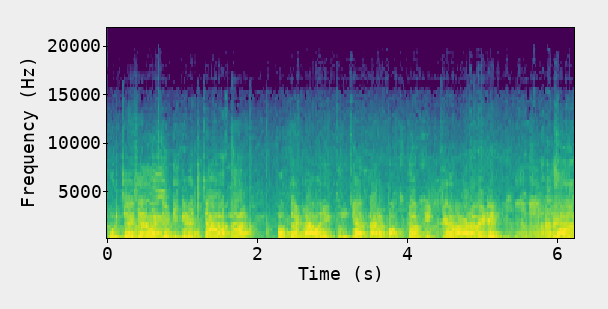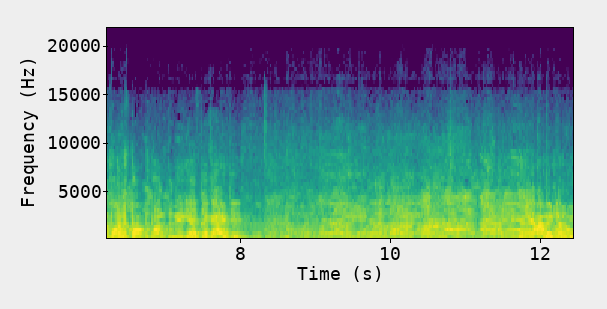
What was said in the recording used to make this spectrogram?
पुढच्या शनिवारचे तिकीट चार असणार. फक्त ट्रॅव्हलिंग तुमची असणार. फक्त पिक्चर बघायला भेटेल. पॉपकॉर्न पॉपकॉर्न तुम्ही घ्यायचे घ्यायचे ते आम्ही ठरवू.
